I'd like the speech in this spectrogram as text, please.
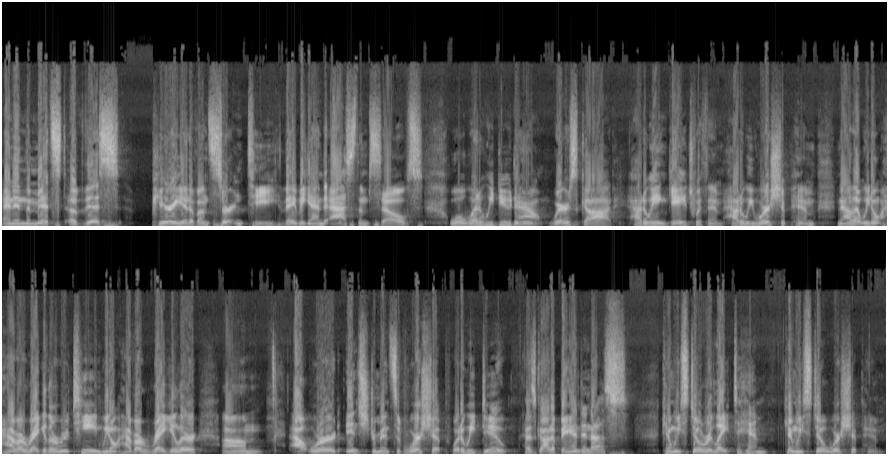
And in the midst of this period of uncertainty, they began to ask themselves, well, what do we do now? Where's God? How do we engage with Him? How do we worship Him now that we don't have our regular routine? We don't have our regular um, outward instruments of worship. What do we do? Has God abandoned us? Can we still relate to Him? Can we still worship Him?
